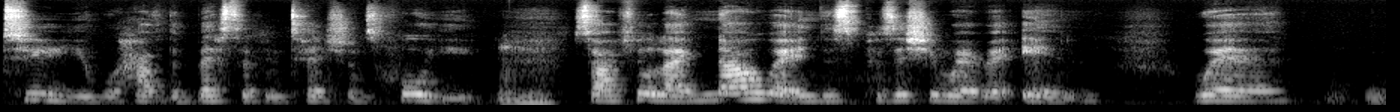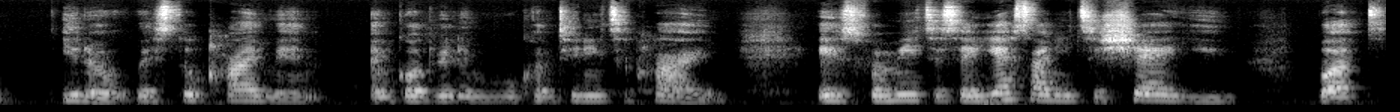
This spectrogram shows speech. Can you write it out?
to you will have the best of intentions for you. mhm. So I feel like now we're in this position where we're in, where, you know, we're still climbing and God willing we will continue to climb, is for me to say, yes, I need to share you, but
